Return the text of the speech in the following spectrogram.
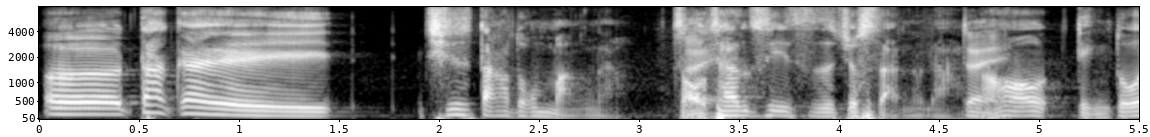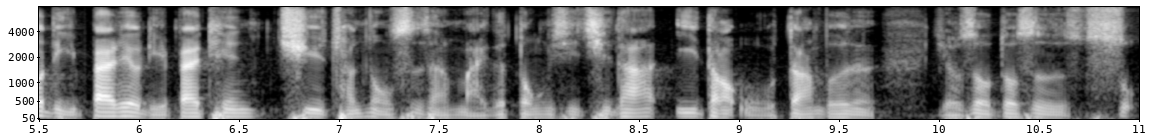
呃，大概其实大家都忙了。早餐吃一吃就散了啦，然后顶多礼拜六、礼拜天去传统市场买个东西，其他一到五大部分有时候都是说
